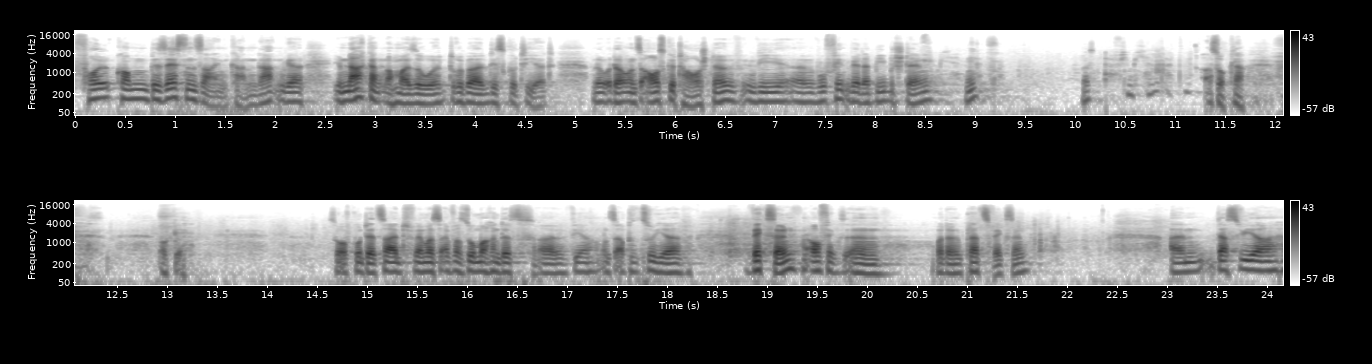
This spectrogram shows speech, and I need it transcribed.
vollkommen besessen sein kann. Da hatten wir im Nachgang nochmal so drüber diskutiert oder uns ausgetauscht. Ne? Wie, äh, wo finden wir da Bibelstellen? Hm? Was? Darf ich mich hinsetzen? Achso, klar. Okay so aufgrund der Zeit werden wir es einfach so machen, dass äh, wir uns ab und zu hier wechseln, aufwechseln äh, oder den Platz wechseln. Ähm, dass wir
